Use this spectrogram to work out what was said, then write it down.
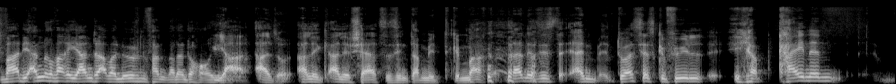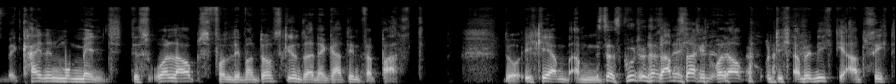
War die andere Variante, aber Löwen fand man dann doch original. Ja, also alle alle Scherze sind damit gemacht. Nein, es ist ein, du hast das Gefühl, ich habe keinen keinen Moment des Urlaubs von Lewandowski und seiner Gattin verpasst. So, ich gehe am, am Samstag in Urlaub und ich habe nicht die Absicht,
